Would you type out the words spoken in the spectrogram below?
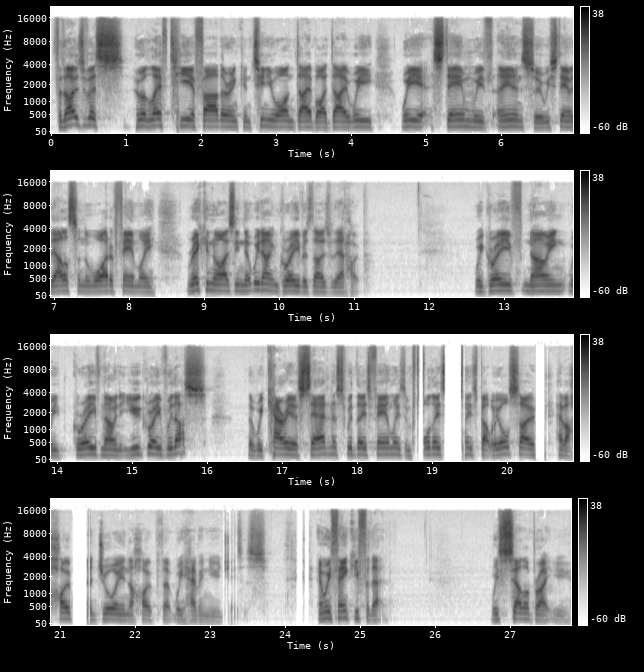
For those of us who are left here, Father, and continue on day by day, we, we stand with Ian and Sue, we stand with Alison, the wider family, recognizing that we don't grieve as those without hope. We grieve knowing, we grieve knowing that you grieve with us that we carry a sadness with these families and for these families, but we also have a hope and a joy in the hope that we have in you, Jesus. And we thank you for that. We celebrate you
